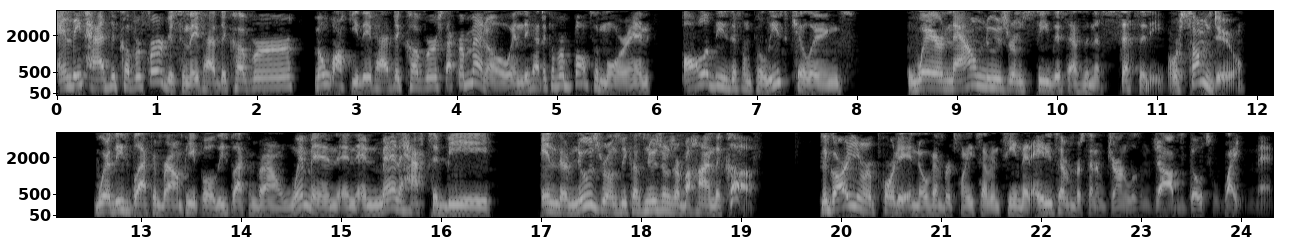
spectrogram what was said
and they've had to cover Ferguson. They've had to cover Milwaukee. They've had to cover Sacramento and they've had to cover Baltimore and all of these different police killings where now newsrooms see this as a necessity, or some do, where these black and brown people, these black and brown women and, and men have to be in their newsrooms because newsrooms are behind the cuff. The Guardian reported in November 2017 that 87% of journalism jobs go to white men.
